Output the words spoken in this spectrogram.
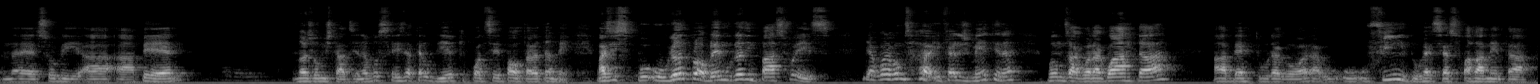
né, sobre a, a PL, nós vamos estar dizendo a vocês até o dia que pode ser pautada também. Mas o, o grande problema, o grande impasse foi esse E agora vamos, infelizmente, né, vamos agora aguardar a abertura agora, o, o fim do recesso parlamentar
